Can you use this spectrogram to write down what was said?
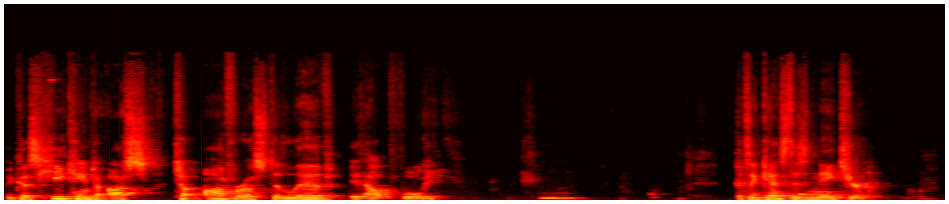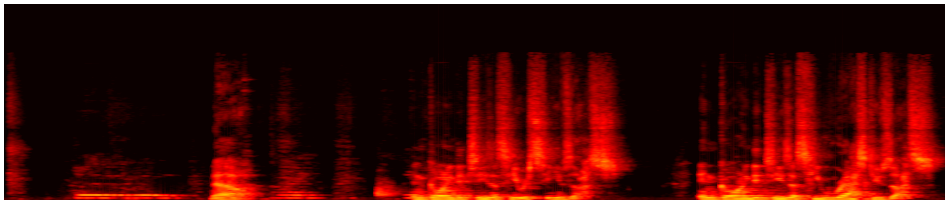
because he came to us to offer us to live it out fully. It's against his nature now, in going to Jesus, He receives us. In going to Jesus, He rescues us.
